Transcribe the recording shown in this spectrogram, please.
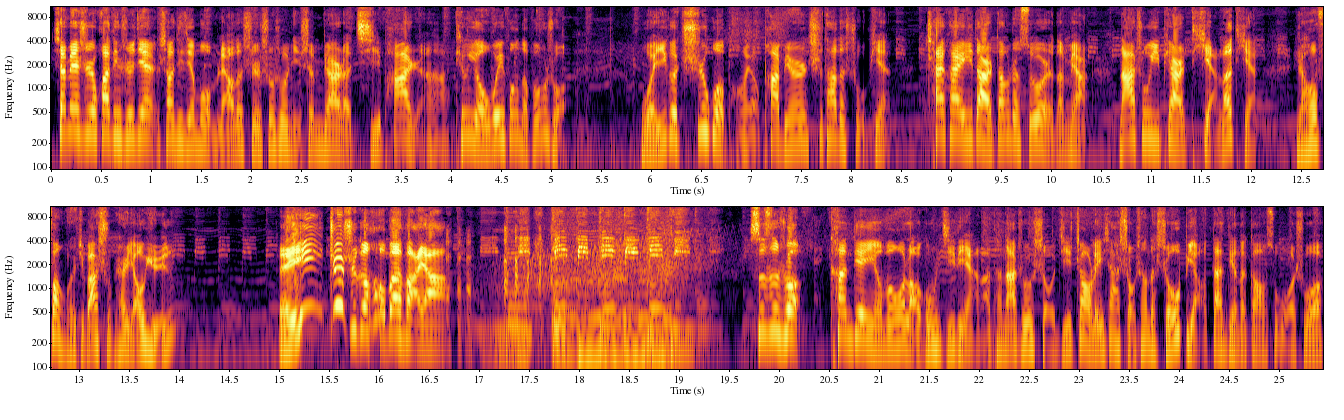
下面是话题时间。上期节目我们聊的是说说你身边的奇葩人啊。听友微风的风说，我一个吃货朋友怕别人吃他的薯片，拆开一袋，当着所有人的面拿出一片舔了舔，然后放回去把薯片摇匀。哎，这是个好办法呀。思思说，看电影问我老公几点了，他拿出手机照了一下手上的手表，淡定的告诉我说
